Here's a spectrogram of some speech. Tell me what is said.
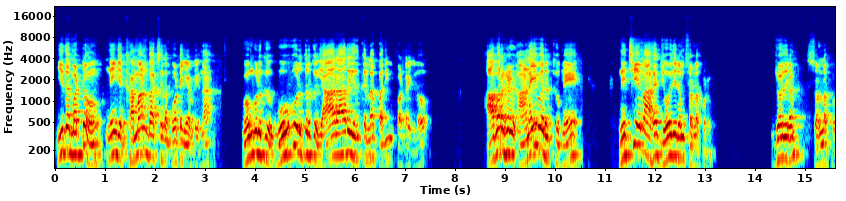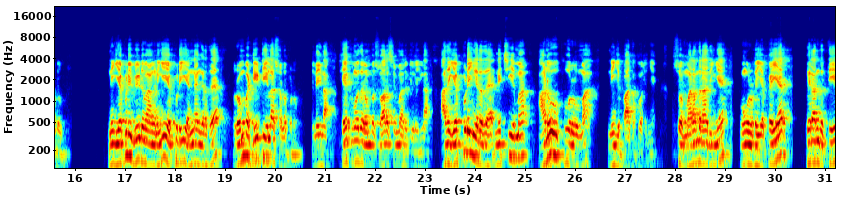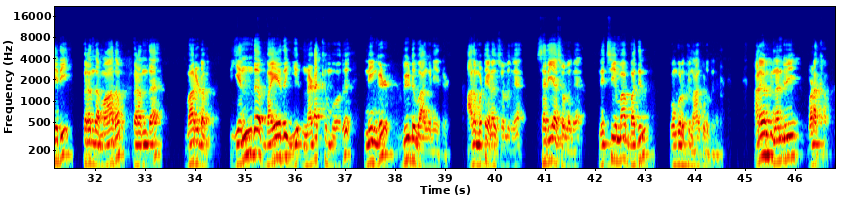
இதை மட்டும் நீங்க கமாண்ட் பாக்ஸ்ல போட்டீங்க அப்படின்னா உங்களுக்கு ஒவ்வொருத்தருக்கும் யார் யார் இதுக்கெல்லாம் பதிவு பண்றீங்களோ அவர்கள் அனைவருக்குமே நிச்சயமாக ஜோதிடம் சொல்லப்படும். ஜோதிடம் சொல்லப்படும். நீங்க எப்படி வீடு வாங்குனீங்க எப்படி என்னங்கிறத ரொம்ப டீட்டெயிலா சொல்லப்படும். இல்லைங்களா? கேட்கும் போது ரொம்ப சுவாரஸ்யமா இருக்கு இல்லைங்களா? அதை எப்படிங்கிறத நிச்சயமா அனுபவபூர்வமா நீங்க பார்க்க போறீங்க. ஸோ மறந்துடாதீங்க உங்களுடைய பெயர் பிறந்த தேதி பிறந்த மாதம் பிறந்த வருடம். எந்த வயது நடக்கும்போது நீங்கள் வீடு வாங்கினீர்கள்? அதை மட்டும் எனக்கு சொல்லுங்க. சரியா சொல்லுங்க. நிச்சயமா பதில் உங்களுக்கு நான் கொடுக்குறேன். அனைவருக்கும் நன்றி. வணக்கம்.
